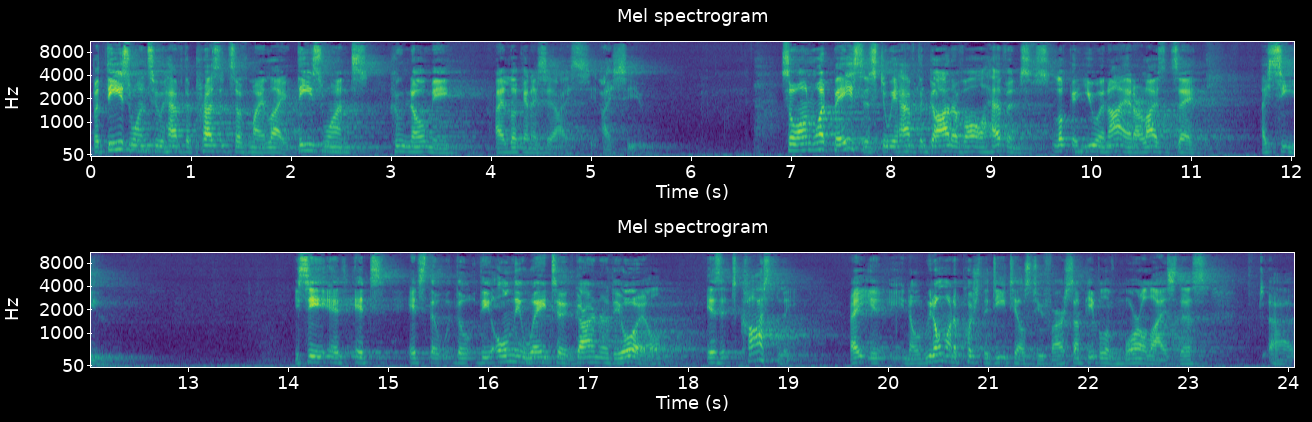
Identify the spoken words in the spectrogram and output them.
But these ones who have the presence of my light, these ones who know me, I look and I say, I see, I see you. So, on what basis do we have the God of all heavens look at you and I at our lives and say, I see you? You see, it, it's, it's the, the, the only way to garner the oil is it's costly. Right? You, you, know, we don't want to push the details too far. Some people have moralized this, uh,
